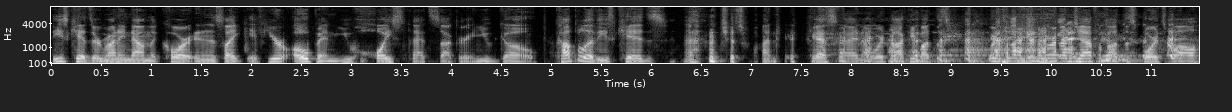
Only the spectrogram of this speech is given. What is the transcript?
These kids are running down the court, and it's like if you're open, you hoist that sucker and you go. A couple of these kids just wondered. Yes, I know. We're talking about this. We're talking around Jeff about the sports ball.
